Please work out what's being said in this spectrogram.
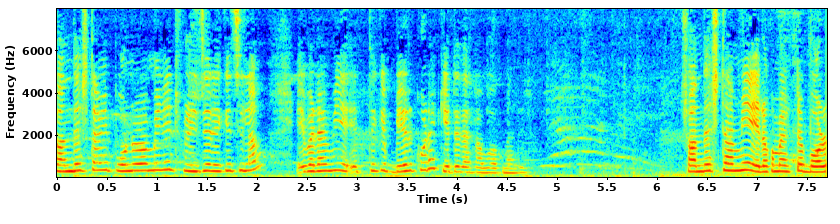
সন্দেশটা আমি পনেরো মিনিট ফ্রিজে রেখেছিলাম। এবার আমি এর থেকে বের করে কেটে দেখাবো আপনাদের। সন্দেশটা আমি এরকম একটা বড়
